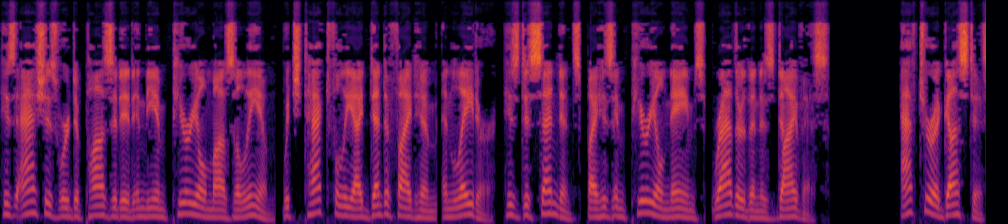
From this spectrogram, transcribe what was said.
His ashes were deposited in the imperial mausoleum, which tactfully identified him and later, his descendants by his imperial names, rather than as divus. After Augustus,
